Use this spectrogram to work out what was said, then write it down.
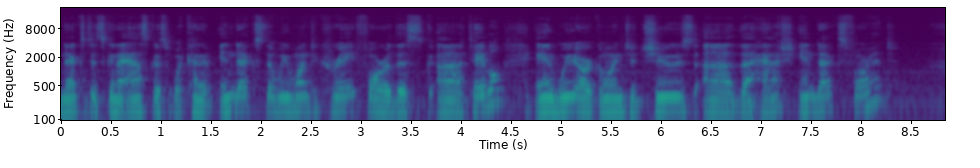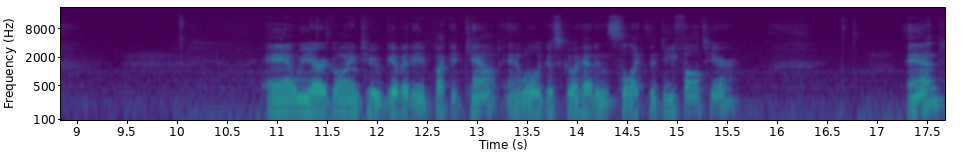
Next, it's going to ask us what kind of index that we want to create for this uh, table, and we are going to choose uh, the hash index for it. And we are going to give it a bucket count, and we'll just go ahead and select the default here. And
